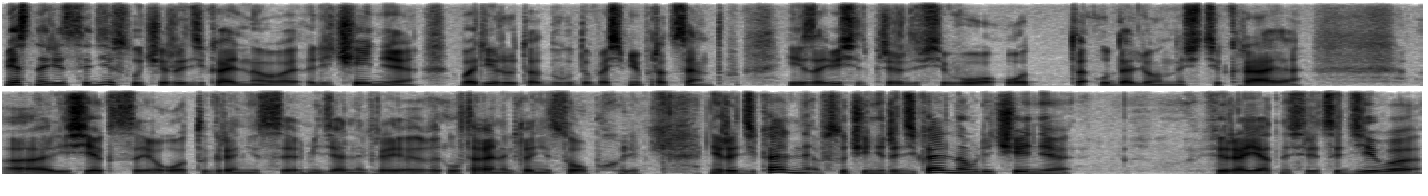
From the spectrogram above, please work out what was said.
Местный рецидив в случае радикального лечения варьирует от 2 до 8% и зависит прежде всего от удаленности края Э, резекции от границы медиальной, э, латеральной границы опухоли. Нерадикальное, в случае нерадикального лечения вероятность рецидива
